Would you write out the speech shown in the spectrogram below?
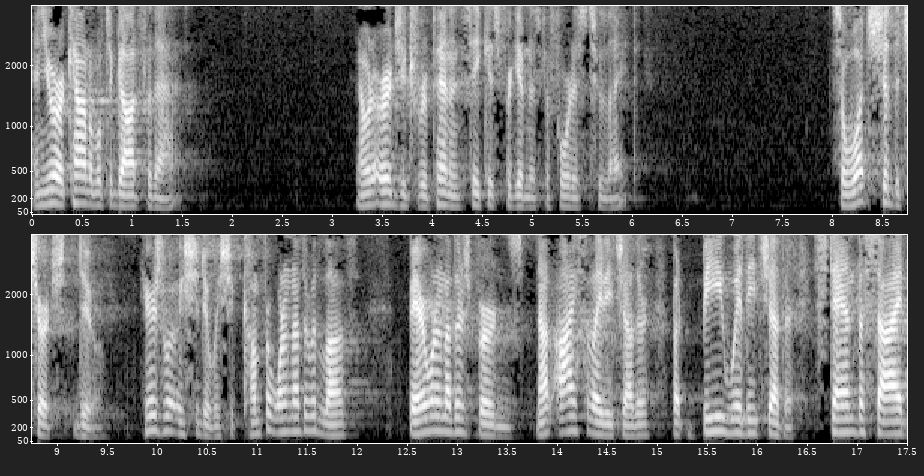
And you are accountable to God for that. And I would urge you to repent and seek His forgiveness before it is too late. So what should the church do? Here's what we should do. We should comfort one another with love Bear one another's burdens, not isolate each other, but be with each other. Stand beside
